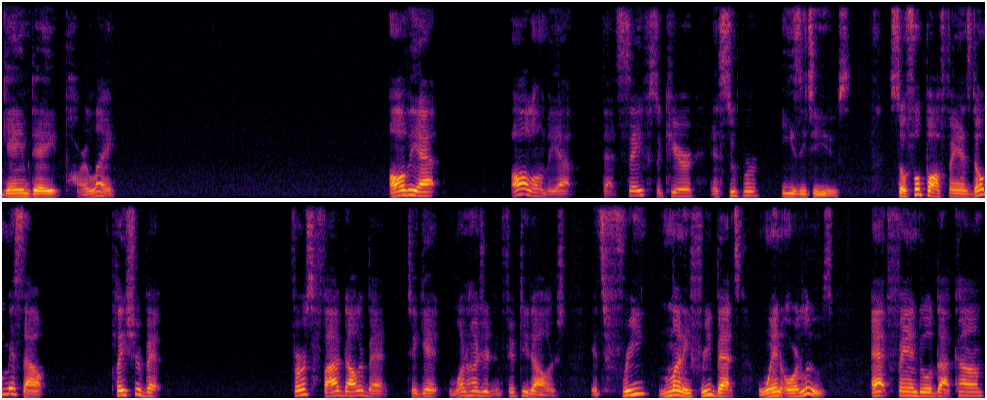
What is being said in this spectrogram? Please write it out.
game day parlay. All the app, all on the app that's safe, secure, and super easy to use. So football fans, don't miss out. Place your bet. First $5 bet to get $150. It's free money, free bets, win or lose at fanduel.com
